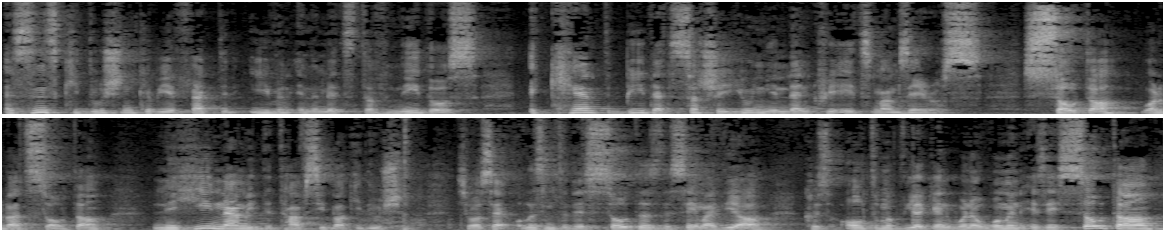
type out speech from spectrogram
And since Kiddushin can be affected even in the midst of Nidos, it can't be that such a union then creates Mamzerus. Sota, what about Sota? Nehi nami detavsi ba Kiddushin. So we'll say, listen to this. Sota is the same idea because ultimately, again, when a woman is a sota,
